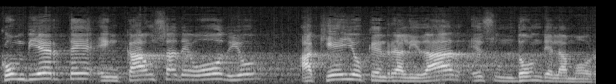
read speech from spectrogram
convierte en causa de odio aquello que en realidad es un don del amor.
